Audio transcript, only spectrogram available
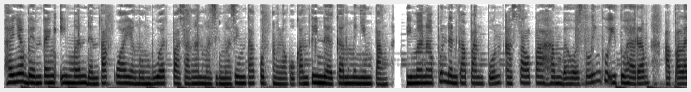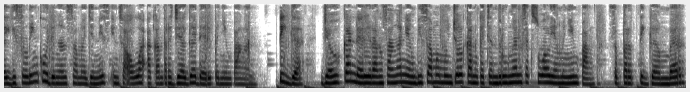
Hanya benteng iman dan takwa yang membuat pasangan masing-masing takut melakukan tindakan menyimpang. Di mana pun dan kapan pun, asal paham bahwa selingkuh itu haram, apalagi selingkuh dengan sama jenis, insya Allah akan terjaga dari penyimpangan. 3. Jauhkan dari rangsangan yang bisa memunculkan kecenderungan seksual yang menyimpang, seperti gambar,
